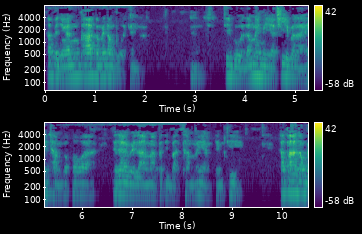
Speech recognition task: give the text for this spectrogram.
ถ้าเป็นอย่างนั้นพระก็ไม่ต้องบวชกันที่บวชแล้วไม่มีอาชีพอะไรให้ทำก็เพราะว่าจะได้เวลามาปฏิบัติธรรมให้อย่างเต็มที่ ถ้าพระต้องไป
